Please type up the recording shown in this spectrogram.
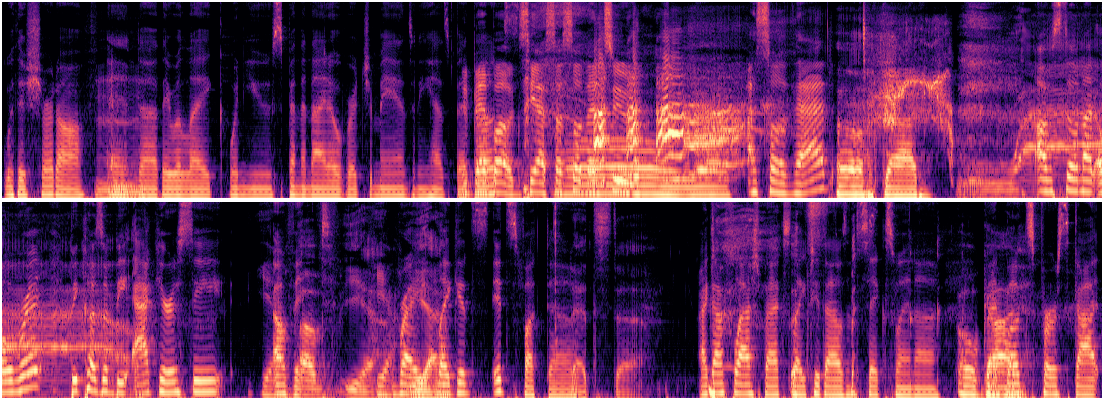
with his shirt off, Mm. and uh, they were like, "When you spend the night over at your man's and he has bed, Bed bugs." bugs. Yes, I saw that too. Oh yeah. I saw that. Oh God. I'm still not over it because of the accuracy Yeah. of it. Of yeah, Yeah. right, Yeah. like it's it's fucked up. that's the I got flashbacks like 2006 when uh, Oh bed God. bugs first got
